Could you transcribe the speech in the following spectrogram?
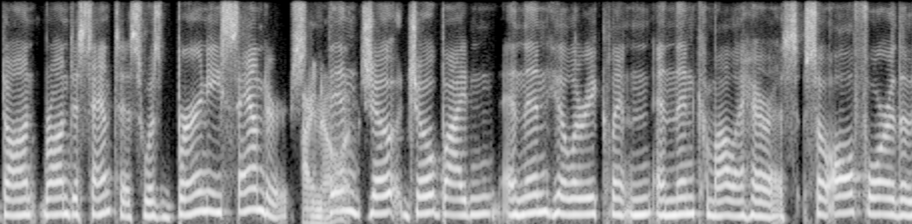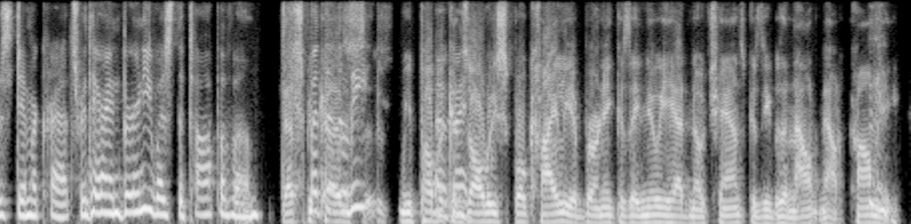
Don Ron DeSantis was Bernie Sanders. I know. Then. Joe Joe Biden, and then Hillary Clinton, and then Kamala Harris. So all four of those Democrats were there, and Bernie was the top of them. That's because lead- Republicans oh, always spoke highly of Bernie because they knew he had no chance because he was an out and out commie.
